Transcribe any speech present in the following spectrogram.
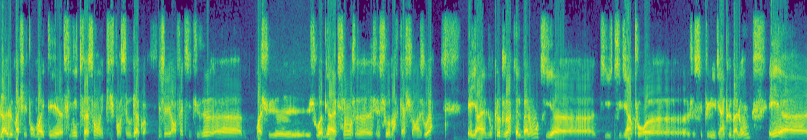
là le match pour moi était fini de toute façon et puis je pensais au gars quoi. J'ai en fait si tu veux euh, moi je suis je vois bien l'action, je, je suis au marquage sur un joueur. Et il y a donc l'autre joueur qui a le ballon qui euh, qui, qui vient pour euh, je sais plus il vient avec le ballon. Et, euh,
